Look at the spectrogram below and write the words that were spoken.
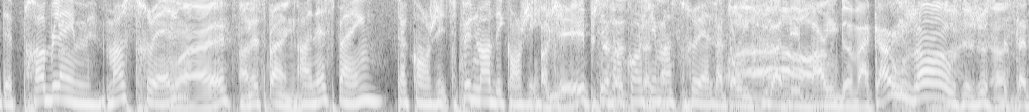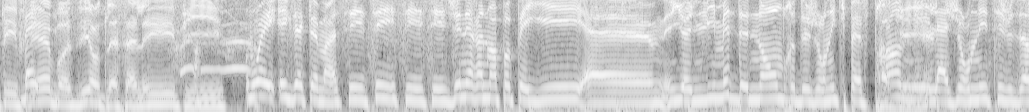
de problèmes menstruels Ouais. En Espagne. en Espagne, t'as congé. Tu peux demander congé. OK, puis C'est ça, ton ça, congé ça- ça- menstruel. Ça tombe-tu dans tes banques de vacances, genre? Ou c'est juste, c'est à tes frais, Ben, vas-y, on te laisse aller, puis... Oui, exactement. C'est tu sais, c'est- c'est généralement pas payé. Euh, Il y a une limite de nombre de journées qu'ils peuvent prendre, mais la journée, tu sais, je veux dire,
